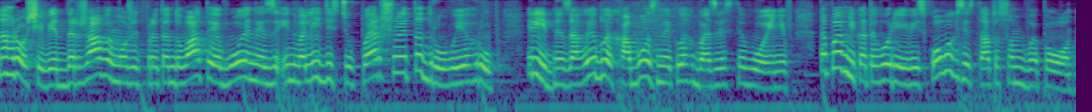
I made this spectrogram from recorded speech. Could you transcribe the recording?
На гроші від держави можуть претендувати воїни з інвалідністю першої та другої груп, рідні загиблих або зниклих безвісти воїнів та певні категорії військових зі статусом ВПО.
